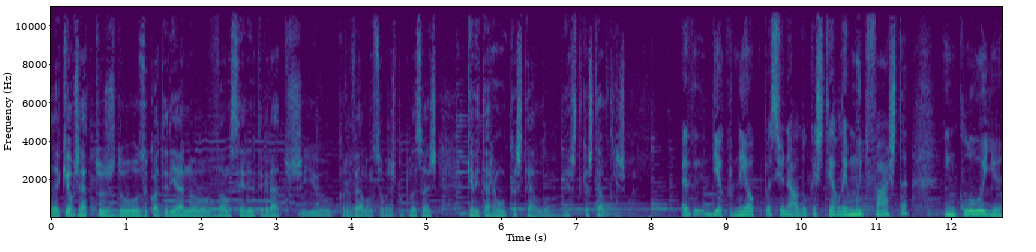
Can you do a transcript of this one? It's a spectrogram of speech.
eh, que objetos do uso cotidiano vão ser integrados e o que revelam sobre as populações que habitaram o castelo, este castelo de Lisboa. A diacronia ocupacional do castelo é muito vasta, inclui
